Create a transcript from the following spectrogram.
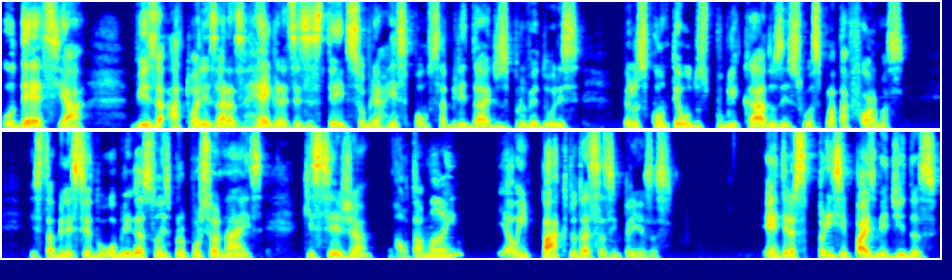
O DSA visa atualizar as regras existentes sobre a responsabilidade dos provedores pelos conteúdos publicados em suas plataformas, estabelecendo obrigações proporcionais que seja ao tamanho e ao impacto dessas empresas. Entre as principais medidas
